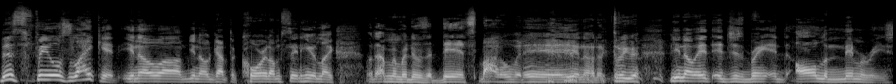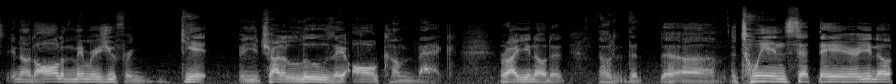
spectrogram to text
this feels like it. You know, um, you know, got the court. I'm sitting here like, well, I remember there was a dead spot over there. You know, the three. You know, it, it just bring it, all the memories. You know, all the memories you forget or you try to lose, they all come back right? You know the the the, the, uh, the twins sat there. You know,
